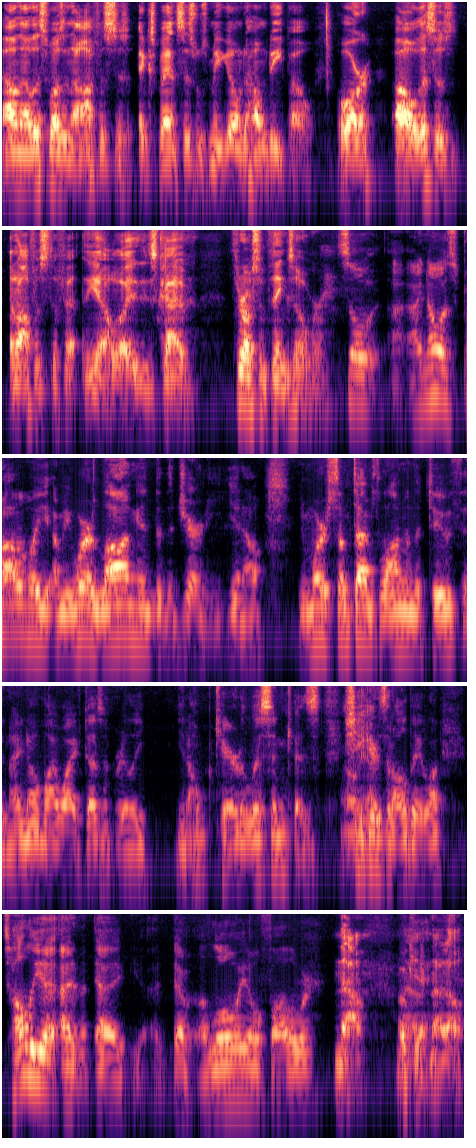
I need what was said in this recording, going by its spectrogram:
"Oh no, this wasn't an office expense. This was me going to Home Depot," or "Oh, this is an office defense." You know, I just kind of throw some things over. So I- know it's probably. I mean, we're long into the journey, you know, and we're sometimes long in the tooth. And I know my wife doesn't really, you know, care to listen because she Oh, yeah. hears it all day long. Is Holly a, a, a, a, loyal follower? No, no, Okay. not at all.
